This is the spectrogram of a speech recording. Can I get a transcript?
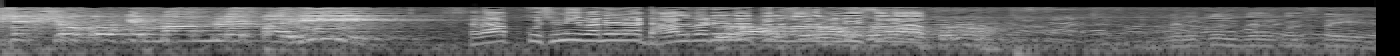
शिक्षकों के मामले पर ही सर आप कुछ नहीं बने ना ढाल बने ना तलवार बने सर आप। बिल्कुल बिल्कुल सही है।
